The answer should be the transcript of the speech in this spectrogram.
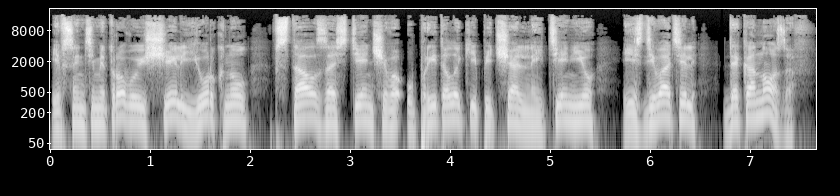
и в сантиметровую щель юркнул, встал застенчиво у притолоки печальной тенью издеватель Деканозов,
